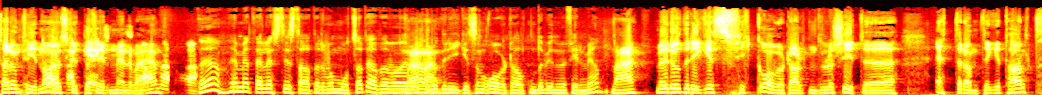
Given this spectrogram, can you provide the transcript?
Tarantino har jo skutt på film hele veien. ja. Jeg mente jeg leste i stad at det var motsatt. Ja, det var Nei, nei. Rodriguez som overtalte den til å begynne med film igjen. Nei, men Rodriguez fikk overtalt den til å skyte et eller annet digitalt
